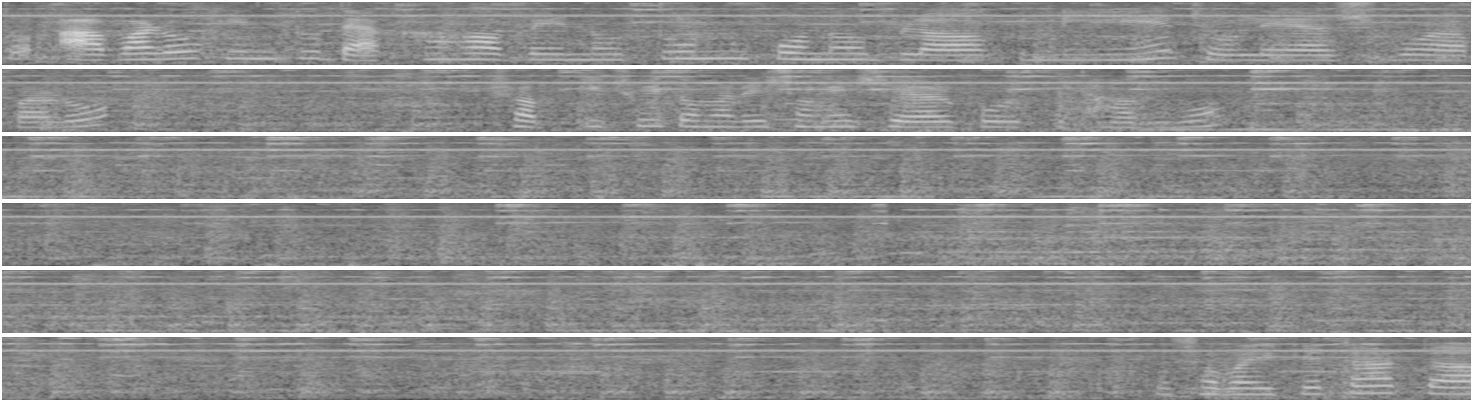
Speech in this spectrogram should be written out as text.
তো আবারও কিন্তু দেখা হবে নতুন কোনো ব্লগ নিয়ে, চলে আসব আবারও। সব কিছুই তোমাদের সঙ্গে শেয়ার করতে থাকব। সবাইকে টাটা।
